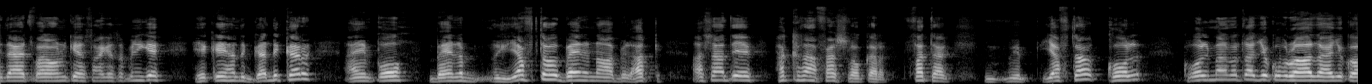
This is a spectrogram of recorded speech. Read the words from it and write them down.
هدايت وارا انهن کي اسان کي سڀني کي هڪڙي هنڌ گڏ ڪر ۽ پوءِ بين بيننا بل حق اسان تي حق سان فيصلو ڪر فت يفت کول کول مطلب جيڪو به راز آهي جيڪو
